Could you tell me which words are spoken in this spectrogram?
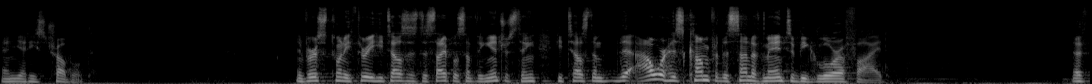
and yet he's troubled. In verse 23, he tells his disciples something interesting. He tells them, The hour has come for the Son of Man to be glorified. Now, if,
